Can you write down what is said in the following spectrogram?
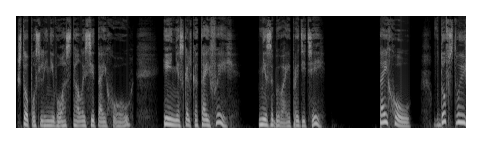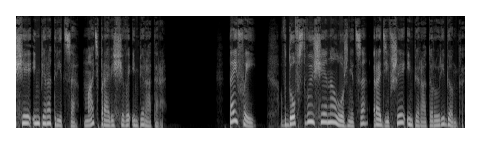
что после него осталось и Тайхоу, и несколько Тайфэй, не забывай про детей. Тайхоу — вдовствующая императрица, мать правящего императора. Тайфэй — вдовствующая наложница, родившая императору ребенка.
